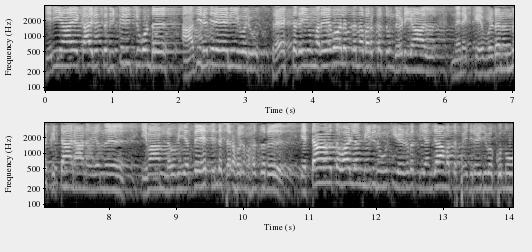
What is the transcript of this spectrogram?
ശരിയായ കാര്യത്തെ ധിക്കരിച്ചുകൊണ്ട് അതിനെതിരെ നീ ഒരു ശ്രേഷ്ഠതയും അതേപോലെ തന്നെ ബർക്കത്തും തേടിയാൽ നിനക്ക് എവിടെ നിന്ന് കിട്ടാനാണ് എന്ന് ഇമാം നൗവി അദ്ദേഹത്തിന്റെ ഷറഹുൽ മഹസബ് എട്ടാമത്തെ വാള്യം ഇരുന്നൂറ്റി എഴുപത്തി അഞ്ചാമത്തെ പേജിൽ എഴുതി വെക്കുന്നു.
